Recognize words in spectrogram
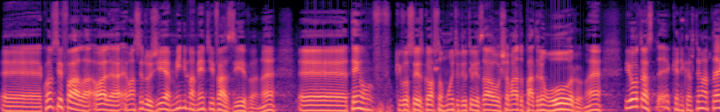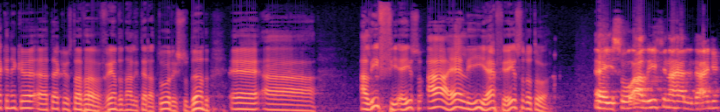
eh, quando se fala, olha, é uma cirurgia minimamente invasiva, né? Eh, tem um que vocês gostam muito de utilizar o chamado padrão ouro, né? E outras técnicas. Tem uma técnica até que eu estava vendo na literatura, estudando, é a Alif, é isso? A-L-I-F, é isso, doutor? É isso. Alif, na realidade,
